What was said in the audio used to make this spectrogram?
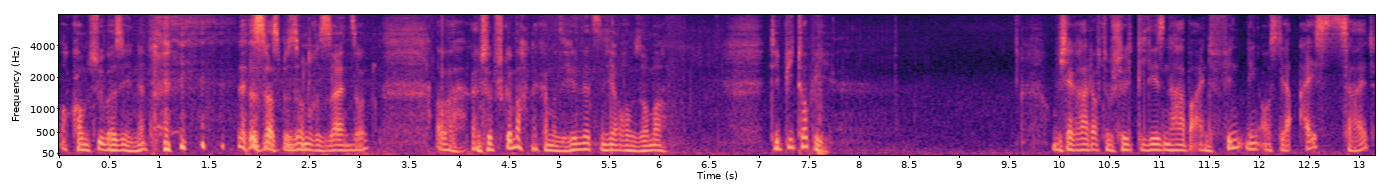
Auch kaum zu übersehen, ne? dass es was Besonderes sein soll. Aber ganz hübsch gemacht, da kann man sich hinsetzen, hier auch im Sommer. Tippitoppi. Und wie ich ja gerade auf dem Schild gelesen habe, ein Findling aus der Eiszeit.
